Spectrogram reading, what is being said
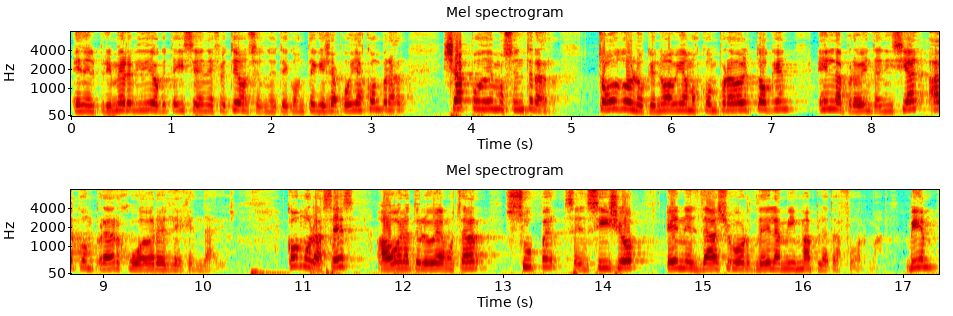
en el primer video que te hice de NFT11, donde te conté que ya podías comprar, ya podemos entrar todo lo que no habíamos comprado el token en la preventa inicial a comprar jugadores legendarios. ¿Cómo lo haces? Ahora te lo voy a mostrar súper sencillo en el dashboard de la misma plataforma. Bien,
